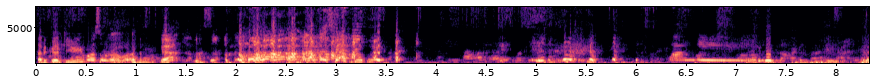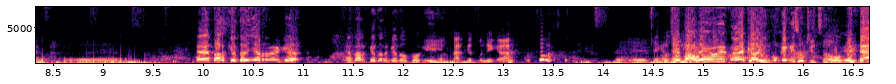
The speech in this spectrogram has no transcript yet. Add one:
harga diri masuk nggak, Pak? Enggak, enggak masuk. Gak duit. Eh, targetnya nyerah enggak? Eh, target target apa ki? Target menikah. Ojo Pak, weh weh kayak gak mungkin iso dijawab. ya.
